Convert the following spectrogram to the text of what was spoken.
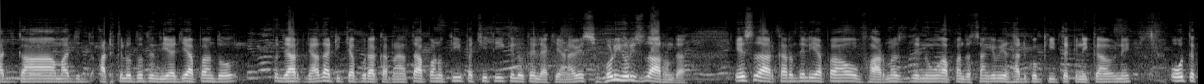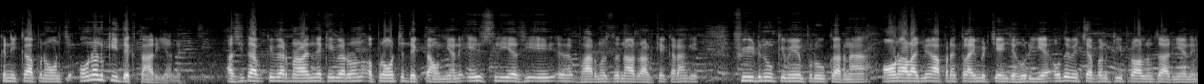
ਅੱਜ ਗਾਂ ਅੱਜ 8 ਕਿਲੋ ਦੁੱਧ ਦਿੰਦੀ ਹੈ ਜੇ ਆਪਾਂ ਦੋ 50 50 ਦਾ ਟੀਚਾ ਪੂਰਾ ਕਰਨਾ ਤਾਂ ਆਪਾਂ ਨੂੰ 30 25 30 ਕਿਲੋ ਤੇ ਲੈ ਕੇ ਆਣਾ ਇਹ ਹੌਲੀ ਹੌਲੀ ਸੁਧਾਰ ਹੁੰਦਾ। ਇਹ ਸੁਧਾਰ ਕਰਨ ਦੇ ਲਈ ਆਪਾਂ ਉਹ ਫਾਰਮਰਸ ਦੇ ਨੂੰ ਆਪਾਂ ਦੱਸਾਂਗੇ ਵੀ ਸਾਡੇ ਕੋਲ ਕੀ ਤਕਨੀਕਾਂ ਨੇ, ਉਹ ਤਕਨੀਕਾਂ ਅਪਣਾਉਣ 'ਚ ਉਹਨਾਂ ਨੂੰ ਕੀ ਦਿੱਕਤਾਂ ਆ ਰਹੀਆਂ ਨੇ। ਅਸੀਂ ਤਾਂ ਕਈ ਵਾਰ ਬਣਾ ਲੈਂਦੇ ਕਈ ਵਾਰ ਉਹਨਾਂ ਨੂੰ ਅਪਰੋਚ ਦਿੱਕਤਾਂ ਆਉਂਦੀਆਂ ਨੇ ਇਸ ਲਈ ਅਸੀਂ ਇਹ ਫਾਰਮਰਸ ਦੇ ਨਾਲ ਰਲ ਕੇ ਕਰਾਂਗੇ। ਫੀਡ ਨੂੰ ਕਿਵੇਂ ਇੰਪਰੂਵ ਕਰਨਾ ਆਉਣ ਵਾਲਾ ਜਿਵੇਂ ਆਪਣਾ ਕਲਾਈਮੇਟ ਚੇਂਜ ਹੋ ਰਹੀ ਹੈ ਉਹਦੇ ਵਿੱਚ ਆਪਾਂ ਨੂੰ ਕੀ ਪ੍ਰੋਬਲਮਸ ਆ ਰਹੀਆਂ ਨੇ?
